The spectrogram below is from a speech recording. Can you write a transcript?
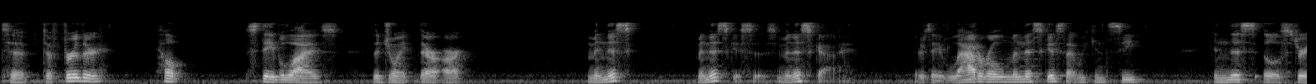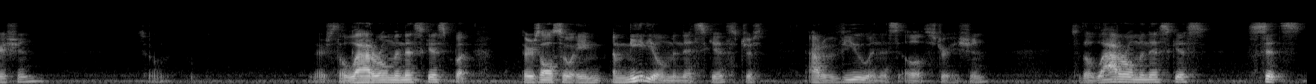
to, to further help stabilize the joint, there are menisc meniscuses, menisci. There's a lateral meniscus that we can see in this illustration. So there's the lateral meniscus, but there's also a, a, medial meniscus just out of view in this illustration. So the lateral meniscus sits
